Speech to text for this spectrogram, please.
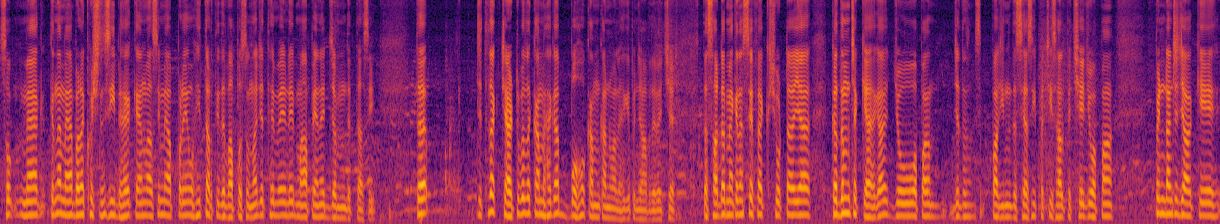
ਸੋ ਮੈਂ ਕਹਿੰਦਾ ਮੈਂ ਬੜਾ ਖੁਸ਼ ਨਸੀਬ ਹੈ, ਕਹਿਣ ਵਾਸਤੇ ਮੈਂ ਆਪਣੇ ਉਹੀ ਧਰਤੀ ਤੇ ਵਾਪਸ ਆਉਣਾ ਜਿੱਥੇ ਮੇਰੇ ਮਾਪਿਆਂ ਨੇ ਜਨਮ ਦਿੱਤਾ ਸੀ। ਤਾਂ ਜਿੱਥੇ ਤੱਕ ਚੈਰੀਟੇਬਲ ਦਾ ਕੰਮ ਹੈਗਾ, ਬਹੁਤ ਕੰਮ ਕਰਨ ਵਾਲੇ ਹੈਗੇ ਪੰਜਾਬ ਦੇ ਵਿੱਚ। ਤਾਂ ਸਾਡਾ ਮੈਂ ਕਹਿੰਦਾ ਸਿਰਫ ਇੱਕ ਛੋਟਾ ਜਿਹਾ ਕਦਮ ਚੱਕਿਆ ਹੈਗਾ, ਜੋ ਆਪਾਂ ਜਦੋਂ ਸ- ਭਾਜੀ ਨੇ ਦੱਸਿਆ ਸੀ 25 ਸਾਲ ਪਿੱਛੇ ਜੋ ਆਪਾਂ ਪਿੰਡਾਂ 'ਚ ਜਾ ਕੇ,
